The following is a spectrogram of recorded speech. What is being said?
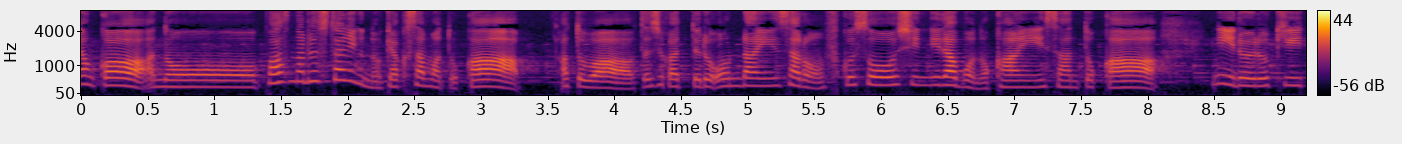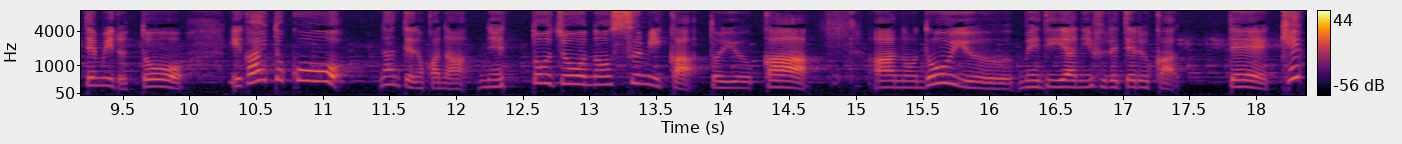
なんかあのパーソナルスタイリングのお客様とかあとは私がやってるオンラインサロン服装心理ラボの会員さんとかにいろいろ聞いてみると意外とこうなんていうのかなネット上の住処というかあのどういうメディアに触れてるかって結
